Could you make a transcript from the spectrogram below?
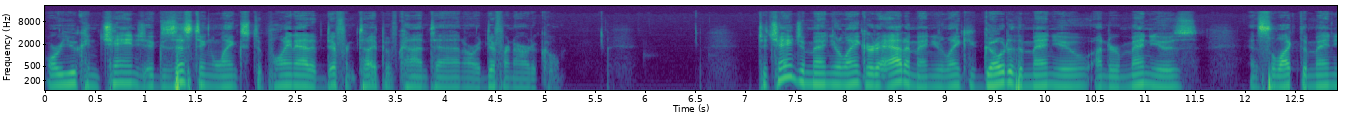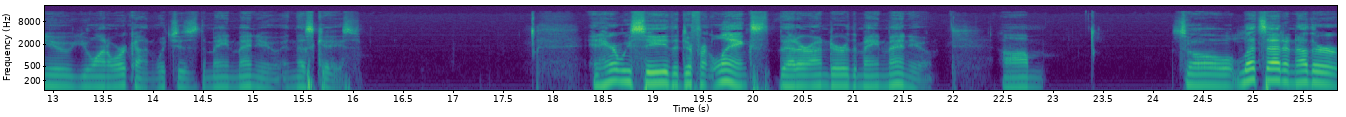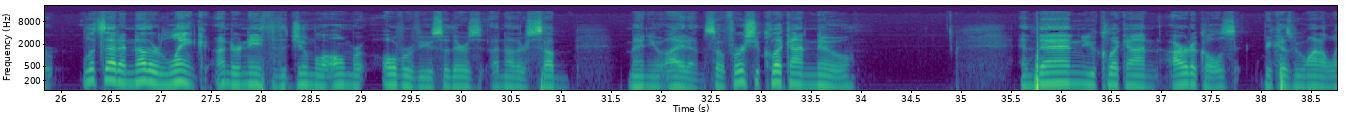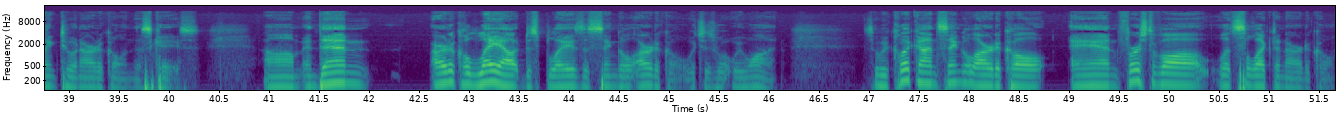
or you can change existing links to point at a different type of content or a different article. To change a menu link or to add a menu link you go to the menu under menus and select the menu you want to work on which is the main menu in this case. And here we see the different links that are under the main menu. Um, so let's add another let's add another link underneath the Joomla overview so there's another sub menu item. So first you click on new and then you click on articles because we want to link to an article in this case. Um, and then article layout displays a single article which is what we want. So we click on single article and first of all let's select an article.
